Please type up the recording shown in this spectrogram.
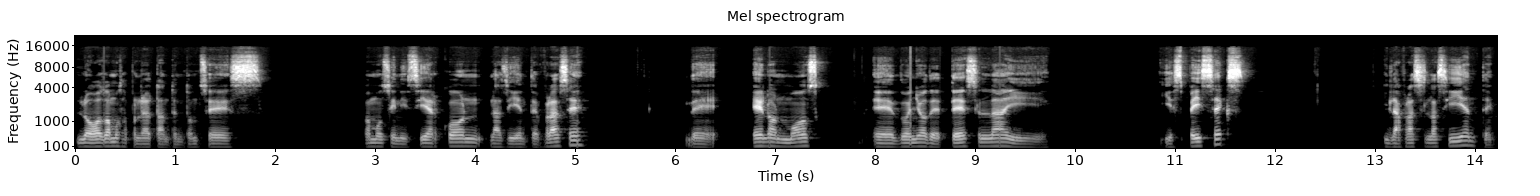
los vamos a poner al tanto. Entonces, vamos a iniciar con la siguiente frase de Elon Musk, eh, dueño de Tesla y, y SpaceX. Y la frase es la siguiente.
